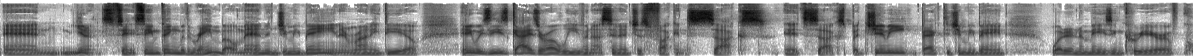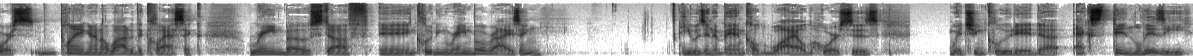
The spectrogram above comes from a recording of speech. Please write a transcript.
And you know, same, same thing with Rainbow Man and Jimmy Bain and Ronnie Dio. Anyways, these guys are all leaving us, and it just fucking sucks. It sucks. But Jimmy, back to Jimmy Bain what an amazing career, of course, playing on a lot of the classic Rainbow stuff, eh, including Rainbow Rising. He was in a band called Wild Horses, which included uh, ex Thin Lizzy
